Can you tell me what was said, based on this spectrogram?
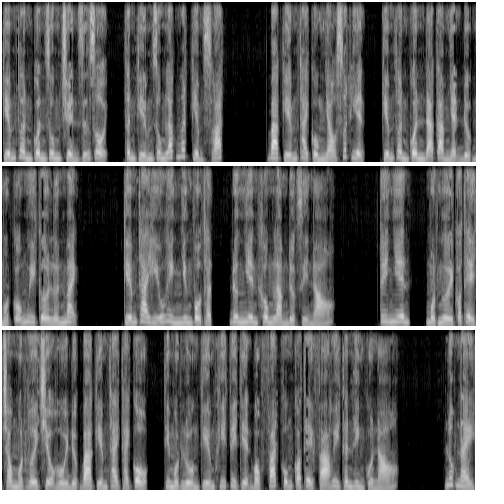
Kiếm thuần quân dung chuyển dữ dội, thân kiếm rung lắc mất kiểm soát. Ba kiếm thai cùng nhau xuất hiện, kiếm thuần quân đã cảm nhận được một cỗ nguy cơ lớn mạnh. Kiếm thai hữu hình nhưng vô thật, đương nhiên không làm được gì nó. Tuy nhiên, một người có thể trong một hơi triệu hồi được ba kiếm thai thái cổ, thì một luồng kiếm khí tùy tiện bộc phát cũng có thể phá hủy thân hình của nó. Lúc này,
